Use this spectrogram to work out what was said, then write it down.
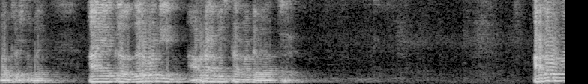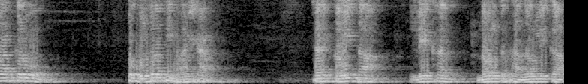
બાલકૃષ્ણભાઈ. આ એક ગર્વની આપણા વિસ્તાર માટે વાત છે. આગળ વાત કરું તો ગુજરાતી ભાષા જ્યારે કવિતા, લેખન, નવલકથા, નવલિકા,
